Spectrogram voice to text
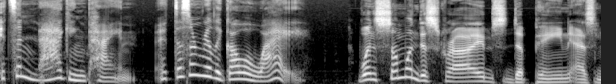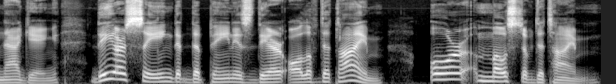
It's a nagging pain. It doesn't really go away. When someone describes the pain as nagging, they are saying that the pain is there all of the time, or most of the time.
